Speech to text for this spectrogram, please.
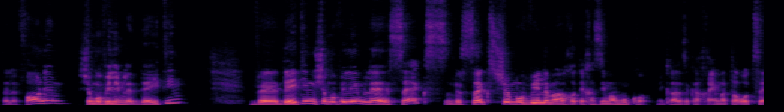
טלפונים שמובילים לדייטים ודייטים שמובילים לסקס וסקס שמוביל למערכות יחסים עמוקות נקרא לזה ככה אם אתה רוצה.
